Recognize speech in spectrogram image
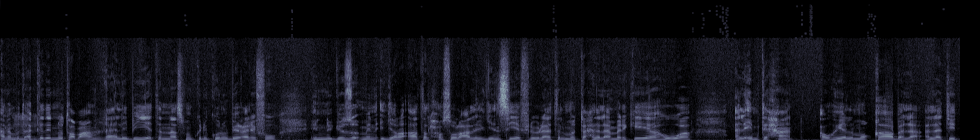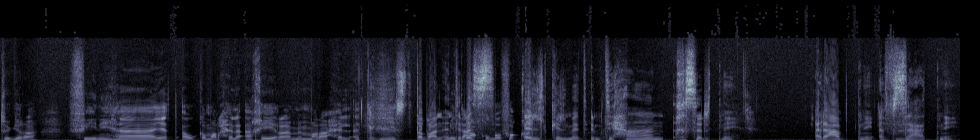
أنا متأكد إنه طبعا غالبية الناس ممكن يكونوا بيعرفوا انه جزء من إجراءات الحصول على الجنسية في الولايات المتحدة الأمريكية هو الامتحان أو هي المقابلة التي تجرى في نهاية أو كمرحلة أخيرة من مراحل التجنيس. طبعا أنت بس فقط. قلت كلمة امتحان خسرتني أرعبتني أفزعتني.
